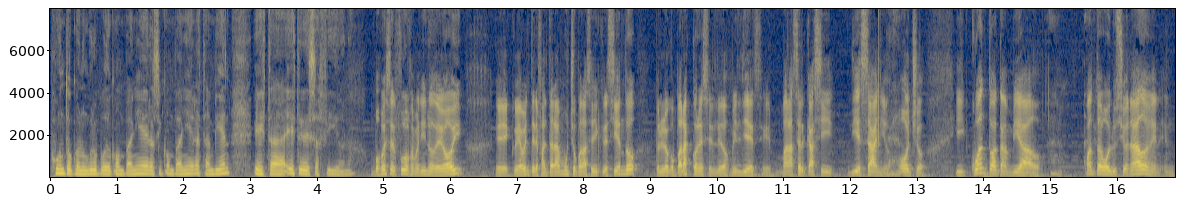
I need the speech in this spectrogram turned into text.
junto con un grupo de compañeros y compañeras también este desafío. ¿no? Vos ves el fútbol femenino de hoy, eh, que obviamente le faltará mucho para seguir creciendo, pero lo comparás con ese, el de 2010, eh, van a ser casi 10 años, 8. ¿Y cuánto ha cambiado? ¿Cuánto ha evolucionado en,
